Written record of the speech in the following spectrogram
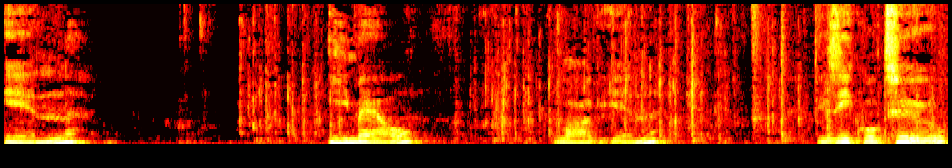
in email login is equal to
